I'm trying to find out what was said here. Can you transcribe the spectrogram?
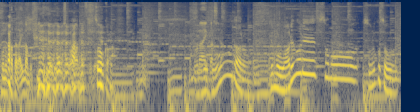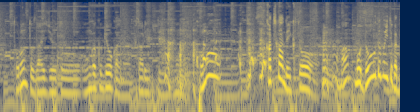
この方が今も聞いてくれてるかちょっとわかんないですけど。そうか。いかしらどうだろうね。でも我々そのそれこそトロント在住と音楽業界の2人っていうこの価値観でいくと あもうどうでもいいというか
